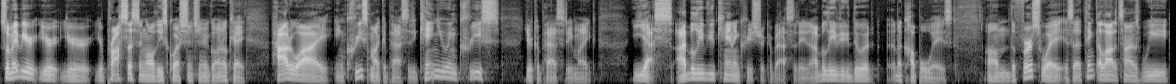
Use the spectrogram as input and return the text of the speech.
so maybe you're you're you're you're processing all these questions and you're going, okay, how do I increase my capacity? Can you increase your capacity, Mike? Yes, I believe you can increase your capacity, and I believe you can do it in a couple ways. Um, the first way is I think a lot of times we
